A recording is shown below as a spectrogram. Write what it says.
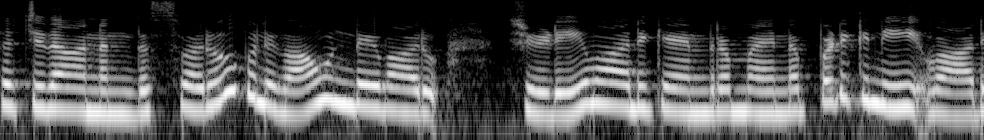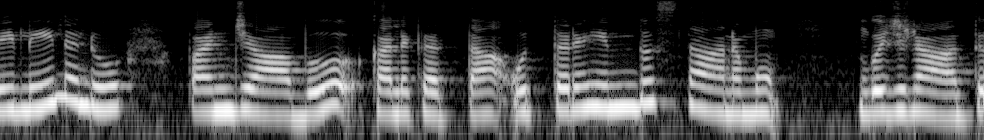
సచ్చిదానంద స్వరూపులుగా ఉండేవారు. షిరిడి వారి కేంద్రమైనప్పటికీ వారి లీలలు పంజాబు కలకత్తా ఉత్తర హిందుస్థానము గుజరాత్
